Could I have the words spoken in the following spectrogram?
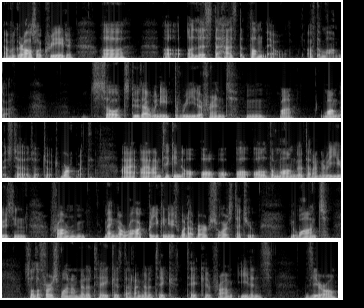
and we could also create a, a, a list that has the thumbnail of the manga. So to do that, we need three different mm, mangas to, to, to, work with. I, I, am taking all, all, all, all of the manga that I'm going to be using from Manga Rock, but you can use whatever source that you, you want. So the first one I'm going to take is that I'm going to take take it from Eden's zero.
